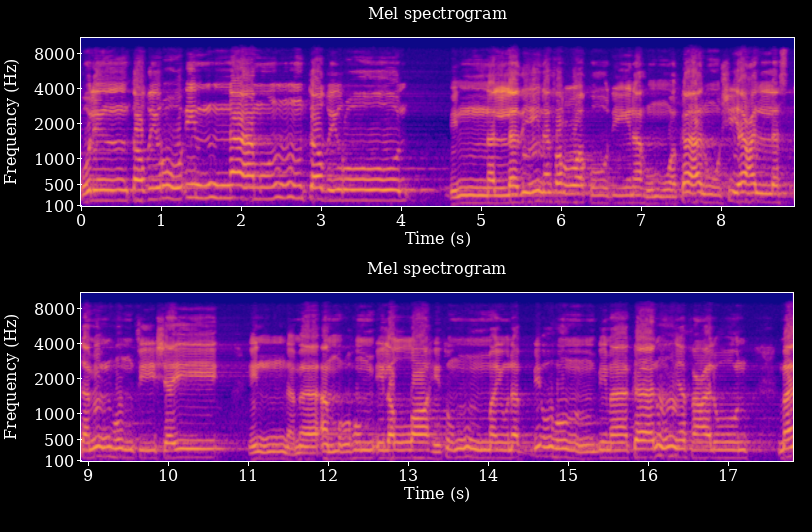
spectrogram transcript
قل انتظروا أنا منتظرون. ان الذين فرقوا دينهم وكانوا شيعا لست منهم في شيء. انما امرهم إلى الله ثم ينبئهم بما كانوا يفعلون. من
